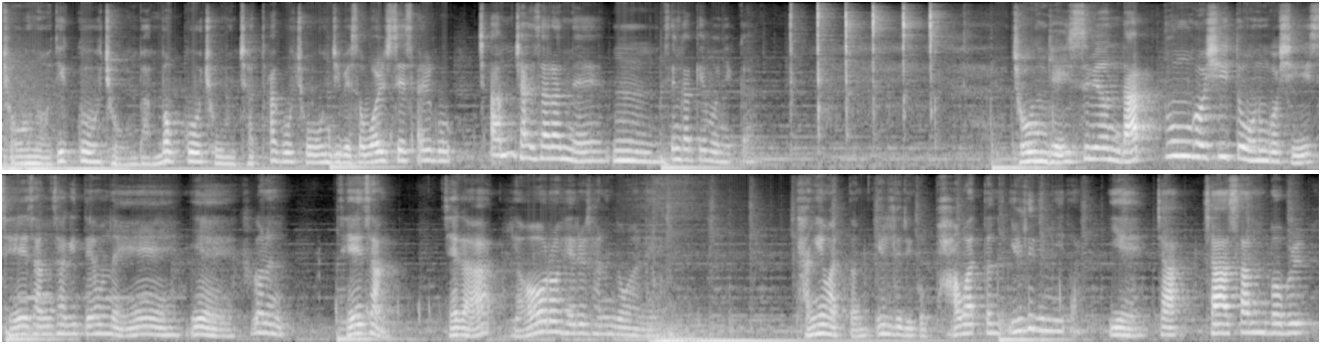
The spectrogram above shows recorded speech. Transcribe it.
좋은 옷 입고 좋은 밥 먹고 좋은 차 타고 좋은 집에서 월세 살고 참 잘 살았네. 음 생각해 보니까 좋은 게 있으면 나쁜 것이 또 오는 것이 세상사기 때문에 예 그거는 세상 제가 여러 해를 사는 동안에 당해왔던 일들이고 봐왔던 일들입니다. 예, 자 자산법을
